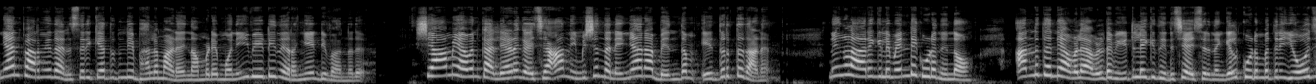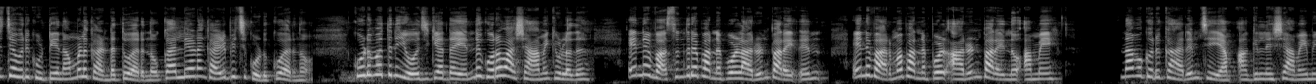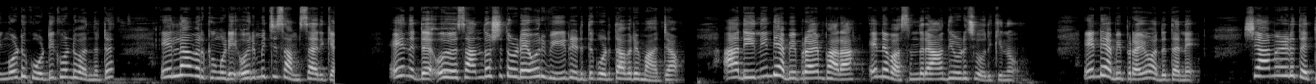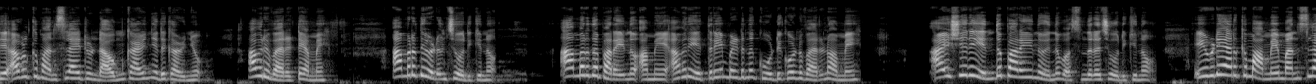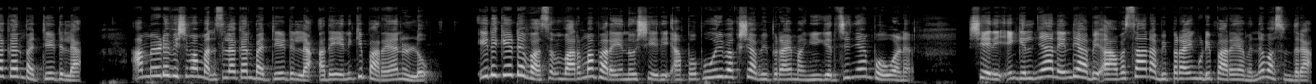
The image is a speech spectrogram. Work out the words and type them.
ഞാൻ പറഞ്ഞത് അനുസരിക്കാത്തതിന്റെ ഫലമാണ് നമ്മുടെ ഈ വീട്ടിൽ നിന്ന് ഇറങ്ങേണ്ടി വന്നത്. ശ്യാമെ അവൻ കല്യാണം കഴിച്ച ആ നിമിഷം തന്നെ ഞാൻ ആ ബന്ധം എതിർത്തതാണ്. നിങ്ങൾ ആരെങ്കിലും എന്റെ കൂടെ നിന്നോ? അന്ന് തന്നെ അവളെ അവളുടെ വീട്ടിലേക്ക് തിരിച്ചയച്ചിരുന്നെങ്കിൽ കുടുംബത്തിന് യോജിച്ച ഒരു കുട്ടിയെ നമ്മൾ കണ്ടെത്തുമായിരുന്നു കല്യാണം കഴിപ്പിച്ച് കൊടുക്കുമായിരുന്നു. കുടുംബത്തിന് യോജിക്കാത്ത എന്ത് കുറവാ ശ്യാമയ്ക്കുള്ളത് എന്നെ വസുന്ധര പറഞ്ഞപ്പോൾ അരുൺ പറയും എന്നെ വർമ്മ പറഞ്ഞപ്പോൾ അരുൺ പറയുന്നു അമ്മേ നമുക്കൊരു കാര്യം ചെയ്യാം. അഖിലിനെ ശ്യാമയും ഇങ്ങോട്ട് കൂട്ടിക്കൊണ്ട് വന്നിട്ട് എല്ലാവർക്കും കൂടി ഒരുമിച്ച് സംസാരിക്കാം. എന്നിട്ട് സന്തോഷത്തോടെ ഒരു വീട് എടുത്തു കൊടുത്ത് അവരെ മാറ്റാം. ആദി നിന്റെ അഭിപ്രായം പറ. എന്നെ വസുന്ധര ആദിയോട് ചോദിക്കുന്നു. എന്റെ അഭിപ്രായം അത് തന്നെ. ശ്യാമയുടെ തെറ്റ് അവൾക്ക് മനസ്സിലായിട്ടുണ്ടാവും. കഴിഞ്ഞത് കഴിഞ്ഞു. അവർ വരട്ടെ അമ്മേ. അമൃതയോടും ചോദിക്കുന്നു. അമൃത പറയുന്നു അമ്മേ അവരെ എത്രയും പെട്ടെന്ന് കൂട്ടിക്കൊണ്ട് വരണോ അമ്മേ? ഐശ്വര്യ എന്തു പറയുന്നു എന്ന് വസുന്ധര ചോദിക്കുന്നു. ഇവിടെ ആർക്കും അമ്മയെ മനസ്സിലാക്കാൻ പറ്റിയിട്ടില്ല. അമ്മയുടെ വിഷമം മനസ്സിലാക്കാൻ പറ്റിയിട്ടില്ല. അത് എനിക്ക് പറയാനുള്ളൂ. ഇത് കേട്ട് വസു വർമ്മ പറയുന്നു ശരി അപ്പോൾ ഭൂരിപക്ഷ അഭിപ്രായം അംഗീകരിച്ച് ഞാൻ പോവാണ്. ശരി എങ്കിൽ ഞാൻ എന്റെ അഭി അവസാന അഭിപ്രായം കൂടി പറയാമെന്ന് വസുന്ധര.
